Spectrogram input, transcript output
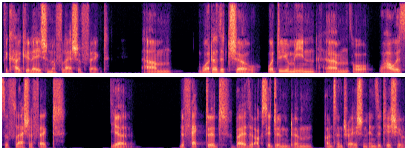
the calculation of flash effect. Um, what does it show? What do you mean, um, or how is the flash effect, yeah, affected by the oxygen um, concentration in the tissue?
